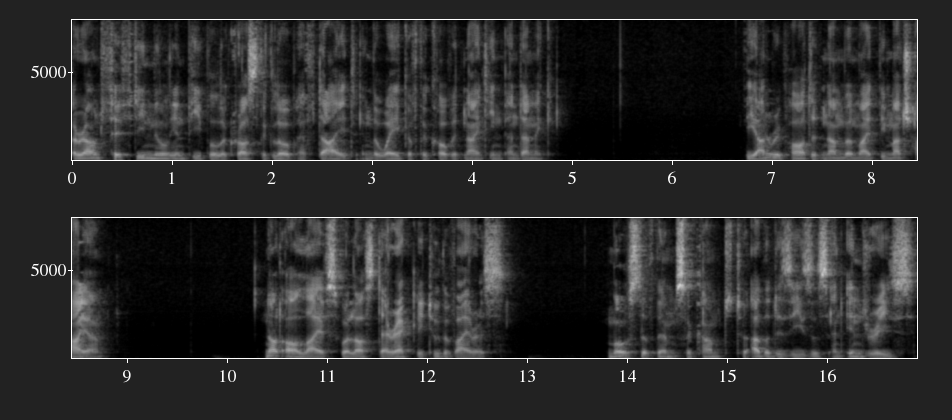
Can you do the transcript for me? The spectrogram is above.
Around 15 million people across the globe have died in the wake of the COVID-19 pandemic. The unreported number might be much higher. Not all lives were lost directly to the virus. Most of them succumbed to other diseases and injuries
